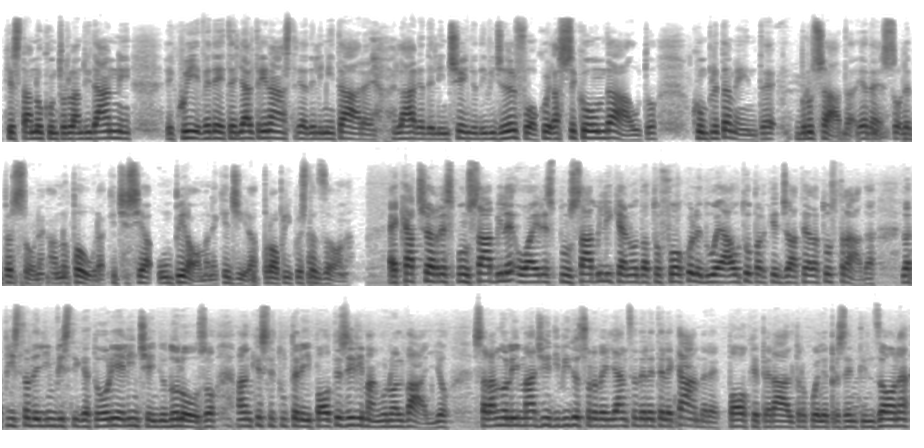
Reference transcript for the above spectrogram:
che stanno controllando i danni, anni e qui vedete gli altri nastri a delimitare l'area dell'incendio dei vigili del fuoco e la seconda auto completamente bruciata e adesso le persone hanno paura che ci sia un piromane che gira proprio in questa zona. È caccia al responsabile o ai responsabili che hanno dato fuoco le due auto parcheggiate all'autostrada. La pista degli investigatori è l'incendio doloso, anche se tutte le ipotesi rimangono al vaglio. Saranno le immagini di videosorveglianza delle telecamere, poche peraltro quelle presenti in zona,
